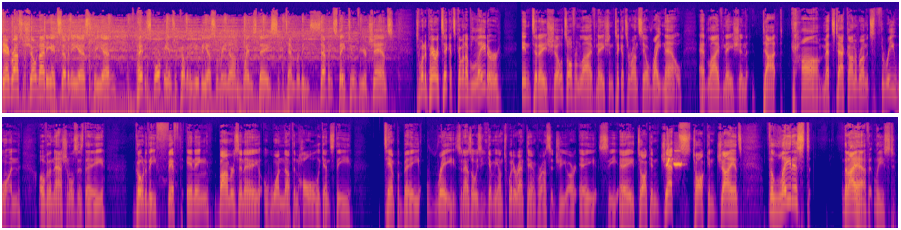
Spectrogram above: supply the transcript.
Dan Graca Show, 98.7 ESPN. Hey, the Scorpions are coming to UBS Arena on Wednesday, September the 7th. Stay tuned for your chance to win a pair of tickets coming up later in today's show. It's all from Live Nation. Tickets are on sale right now at livenation.com. Mets tack on a run. It's 3 1 over the Nationals as they go to the fifth inning. Bombers in a 1 0 hole against the Tampa Bay Rays. And as always, you can get me on Twitter at Dan Graca, G R A C A. Talking Jets, talking Giants. The latest that I have, at least,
